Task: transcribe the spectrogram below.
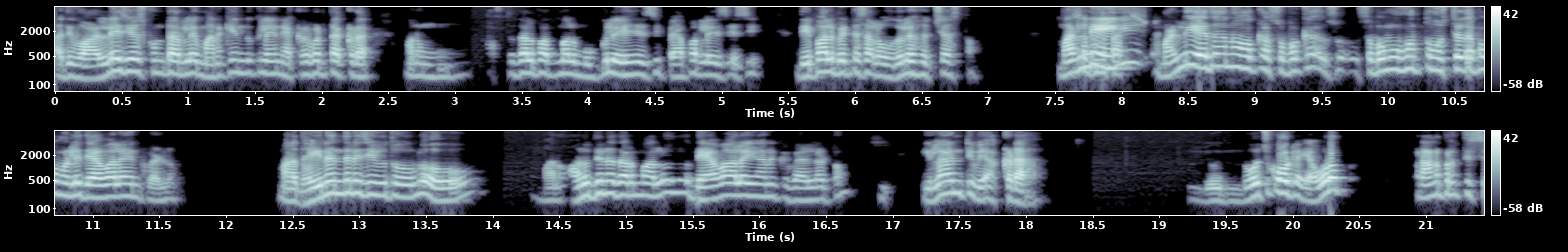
అది వాళ్ళే చేసుకుంటారులే మనకెందుకు లేని ఎక్కడ పడితే అక్కడ మనం హస్తదళ పద్మాలు ముగ్గులు వేసేసి పేపర్లు వేసేసి దీపాలు పెట్టేసి అలా వదిలేసి వచ్చేస్తాం మళ్ళీ. మళ్ళీ ఏదైనా ఒక శుభ శుభముహూర్తం వస్తే తప్ప మళ్ళీ దేవాలయానికి వెళ్ళం మన దైనందిన జీవితంలో మన అనుదిన ధర్మాల్లో దేవాలయానికి వెళ్ళటం ఇలాంటివి అక్కడ నోచుకోవట్లేదు ఎవరో ప్రాణప్రతిష్ఠ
